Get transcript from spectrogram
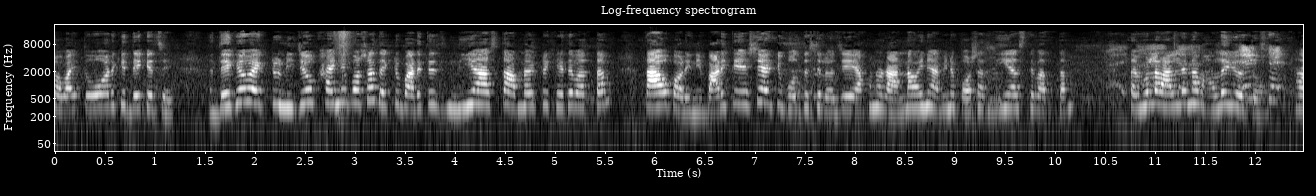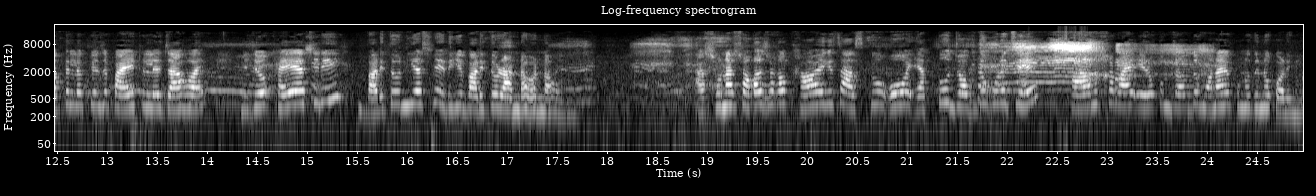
সবাই, তো আর কি দেখেছে। দেখেও একটু নিজেও খাইনি প্রসাদ, একটু বাড়িতে নিয়ে আসতো আমরা একটু খেতে পারতাম, তাও করিনি। বাড়িতে এসে আর কি বলতেছিল যে, এখনও রান্না হয়নি, আমি না প্রসাদ নিয়ে আসতে পারতাম। তাই বললাম, আনলে না ভালোই হতো। হাতের লোককে যে পায়ে ঠেলে যা হয়, নিজেও খাইয়ে আসিনি, বাড়িতেও নিয়ে আসিনি, এদিকে বাড়িতেও রান্না বান্না হয়নি। আর সোনার সকাল সকাল খাওয়া হয়ে গেছে। আজকে ও এত জব্দ করেছে, খাওয়ানোর সময় এরকম জব্দ মনে হয় কোনোদিনও করেনি।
